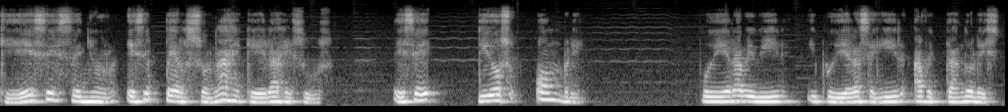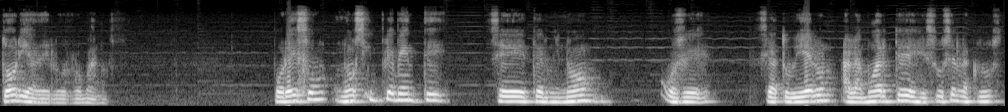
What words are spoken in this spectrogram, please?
que ese Señor, ese personaje que era Jesús, ese Dios hombre, pudiera vivir y pudiera seguir afectando la historia de los romanos. Por eso no simplemente se determinó o se se atuvieron a la muerte de Jesús en la cruz,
